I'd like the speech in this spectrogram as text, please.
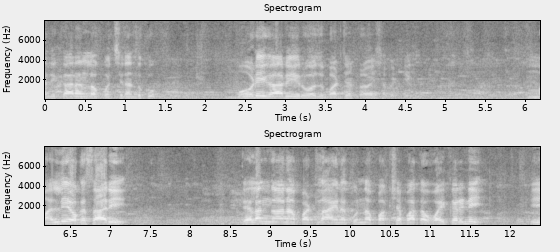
అధికారంలోకి వచ్చినందుకు మోడీ గారు ఈరోజు బడ్జెట్ ప్రవేశపెట్టారు. మళ్ళీ ఒకసారి తెలంగాణ పట్ల ఆయనకున్న పక్షపాత వైఖరిని ఈ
